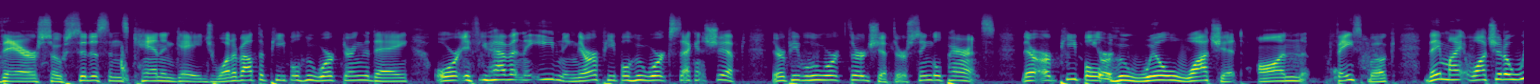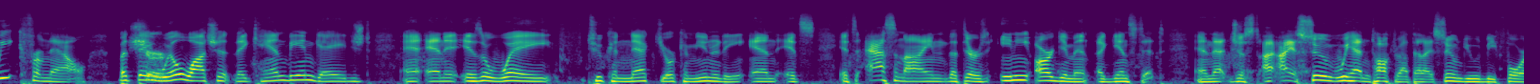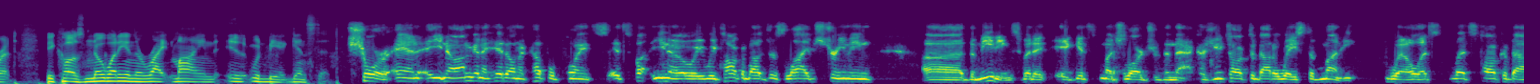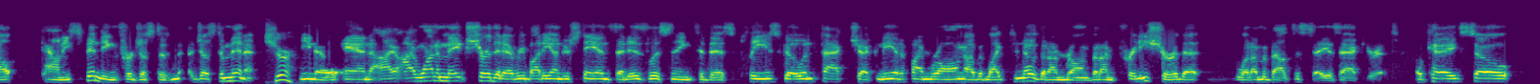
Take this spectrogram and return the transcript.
there so citizens can engage. What about the people who work during the day? Or if you have it in the evening, there are people who work second shift. There are people who work third shift. There are single parents. There are people who will watch it on Facebook. They might watch it a week from now, but they Sure. will watch it. They can be engaged, and, and it is a way f- to connect your community. And it's it's asinine that there's any argument against it. And that just I, I assumed we hadn't talked about that. I assumed you would be for it because nobody in their right mind is, would be against it. Sure, and you know I'm going to hit on a couple points. It's you know we, we talk about just live streaming uh, the meetings, but it, it gets much larger than that because you talked about a waste of money. Well, let's let's talk about county spending for just a just a minute. Sure. You know, and I, I want to make sure that everybody understands that is listening to this. Please go and fact check me, and if I'm wrong, I would like to know that I'm wrong. But I'm pretty sure that what I'm about to say is accurate. Okay, so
